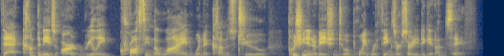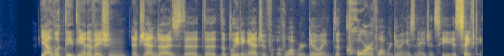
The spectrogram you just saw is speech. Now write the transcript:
that companies aren't really crossing the line when it comes to pushing innovation to a point where things are starting to get unsafe. Yeah, look, the, the innovation agenda is the, the the bleeding edge of, of what we're doing. The core of what we're doing as an agency is safety.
